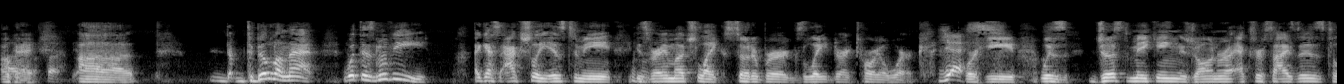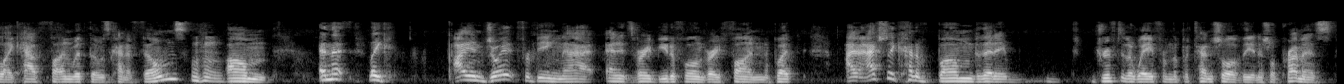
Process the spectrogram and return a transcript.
Okay. Uh, yeah. uh, to build on that, what this movie, I guess, actually is to me Mm-hmm. is very much like Soderbergh's late directorial work. Yes. Where he was just making genre exercises to like have fun with those kind of films. Mm-hmm. Um, and that, like, I enjoy it for being that, and it's very beautiful and very fun, but I'm actually kind of bummed that it drifted away from the potential of the initial premise,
